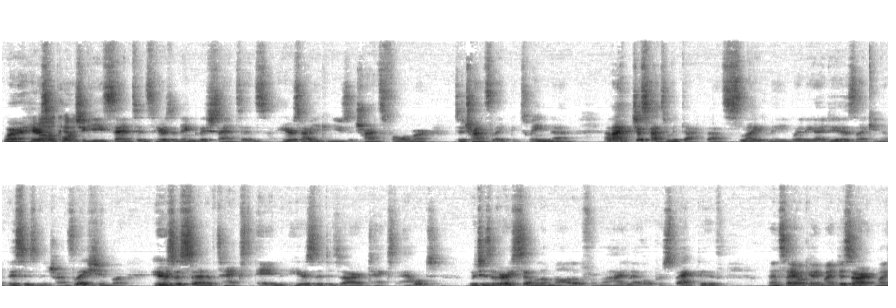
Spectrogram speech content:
where here's oh, okay. a Portuguese sentence, here's an English sentence, here's how you can use a transformer to translate between them. And I just had to adapt that slightly, where the idea is like, you know, this isn't a translation, but here's a set of text in, here's the desired text out, which is a very similar model from a high level perspective. And say, okay, my desired, my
